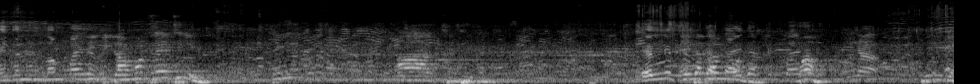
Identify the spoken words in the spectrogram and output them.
এই গলি লং পাই যাবে। ব্রাহ্মণ চেয়েছিলি আচ্ছা ঠিক আছে। এমনি টাইগার ঠিক আছে।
